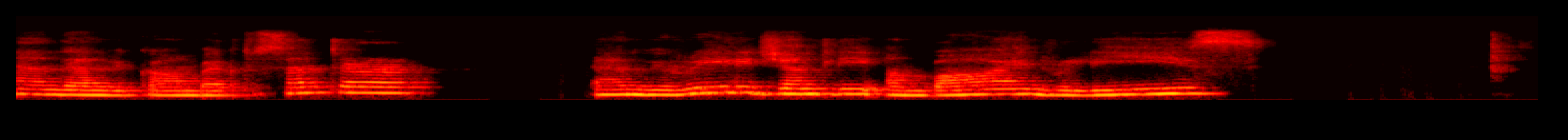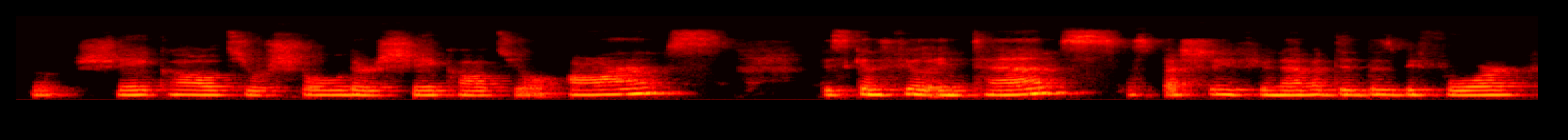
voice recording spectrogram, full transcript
And then we come back to center and we really gently unbind, release. Shake out your shoulders, shake out your arms. This can feel intense, especially if you never did this before.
